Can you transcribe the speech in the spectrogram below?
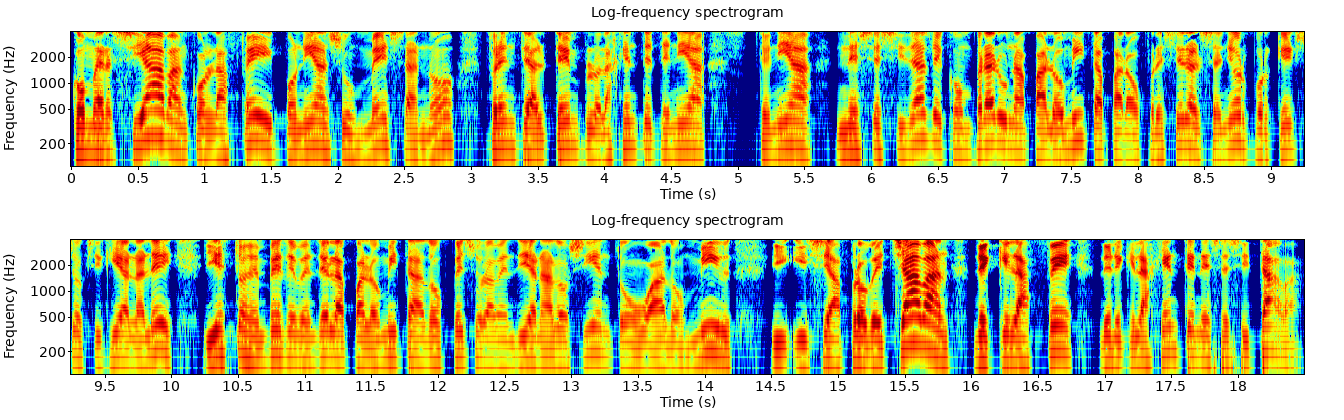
comerciaban con la fe y ponían sus mesas, ¿no? Frente al templo, la gente tenía tenía necesidad de comprar una palomita para ofrecer al Señor porque eso exigía la ley. Y estos en vez de vender la palomita a dos pesos la vendían a doscientos o a dos mil y, se aprovechaban de que la fe, de que la gente necesitaba.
